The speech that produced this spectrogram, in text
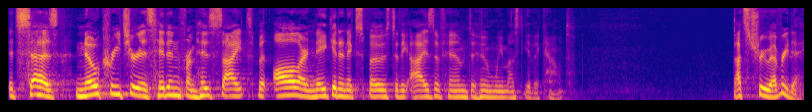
It says, "No creature is hidden from his sight, but all are naked and exposed to the eyes of him to whom we must give account." That's true every day.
